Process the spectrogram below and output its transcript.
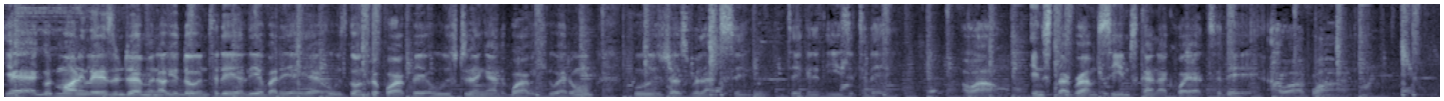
Yeah, good morning, ladies and gentlemen. How you doing today? Labor Day. Yeah, who's going to the park here? Who's chilling at the barbecue at home? Who's just relaxing, taking it easy today? Oh wow. Instagram seems kind of quiet today. How are you?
